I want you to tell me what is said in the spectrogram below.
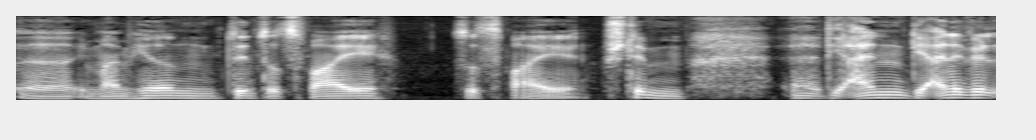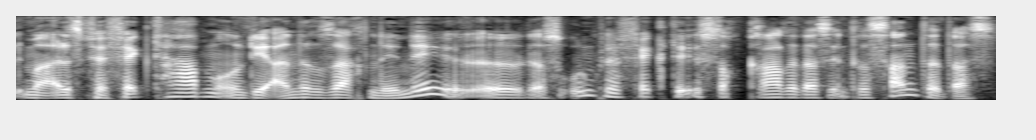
äh, in meinem Hirn sind so zwei so zwei Stimmen. Äh, die einen, die eine will immer alles perfekt haben und die andere sagt, nee, nee, äh, das Unperfekte ist doch gerade das Interessante. Das,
